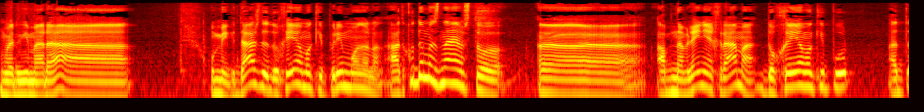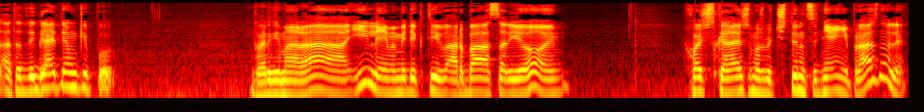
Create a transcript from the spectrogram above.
Говорит Гимара. У Мигдаш де Духея Кипурим Монолан. А откуда мы знаем, что э, обновление храма Духея Кипур от, отодвигает Йом Кипур? Говорит Гимара, или мы медиктив арба сарьёим. Хочешь сказать, что, может быть, 14 дней не праздновали?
